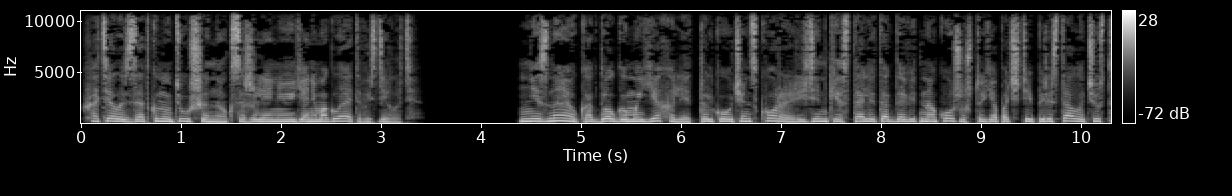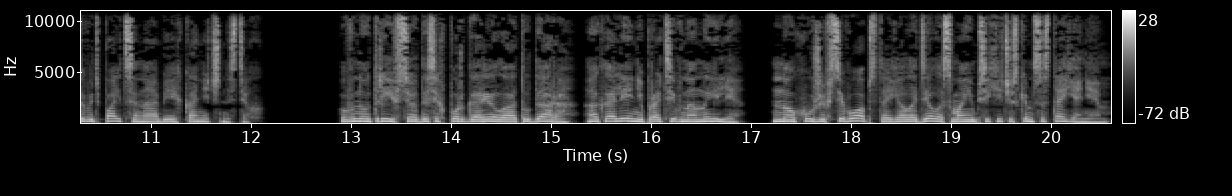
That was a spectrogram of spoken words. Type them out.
Хотелось заткнуть уши, но, к сожалению, я не могла этого сделать. Не знаю, как долго мы ехали, только очень скоро резинки стали так давить на кожу, что я почти перестала чувствовать пальцы на обеих конечностях. Внутри все до сих пор горело от удара, а колени противно ныли, но хуже всего обстояло дело с моим психическим состоянием.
